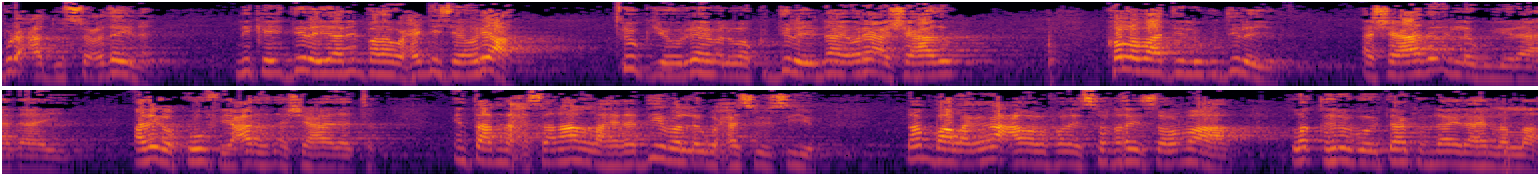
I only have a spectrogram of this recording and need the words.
burcadu socdayna ninkay dilayaan in badan waxay dhihi jireen wari ah tuug iyo hore hebel waa ku dilaynaayo wari ashahaado. Kollaba haddii lagu dilayo ashahaado in lagu yidhaahdaay adiga kuu fiican ood ashahaadato. Intaad naxsanaan lahayd haddiiba lagu xasuusiyo dhan baa lagaga camalfalay sunnadii soo maaha laqinuu mawtaakum laa ilaha illa allah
